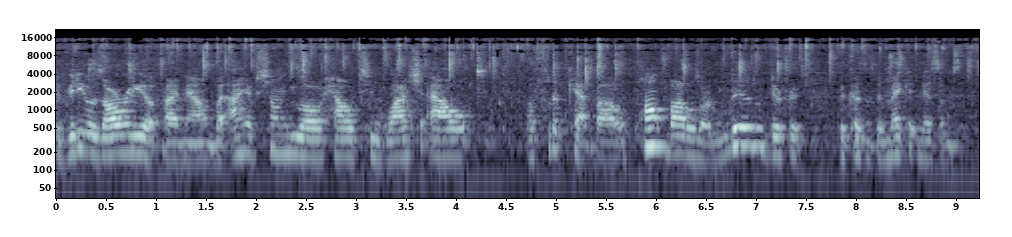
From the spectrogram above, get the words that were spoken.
the video is already up by now, but I have shown you all how to wash out a flip cap bottle. Pump bottles are a little different because of the mechanisms.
